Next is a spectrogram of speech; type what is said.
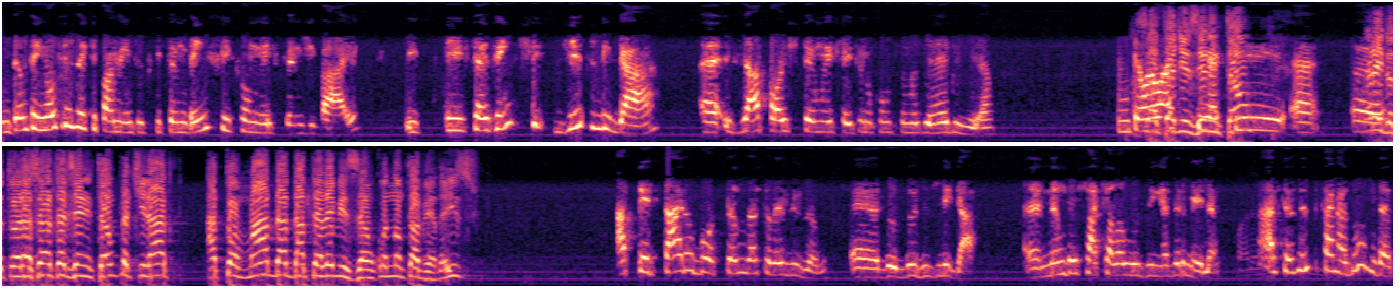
Então, tem outros equipamentos que também ficam no stand-by e E se a gente desligar, é, já pode ter um efeito no consumo de energia. Então, a senhora está dizendo, que, então... é, é, Peraí, doutora, a senhora está dizendo, então, para tirar a tomada da televisão, quando não está vendo, é isso? Apertar o botão da televisão, é, do, do, desligar. É, não deixar aquela luzinha vermelha. Ah, se às vezes ficar na dúvida,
